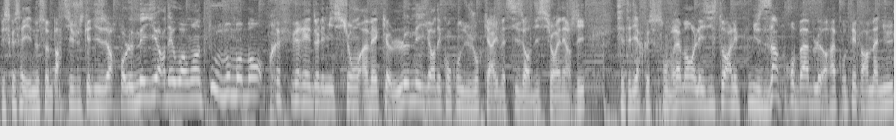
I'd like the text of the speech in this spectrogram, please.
Puisque ça y est, nous sommes partis jusqu'à 10h pour le meilleur des Wawin, tous vos moments préférés de l'émission avec le meilleur des concons du jour qui arrive à 6h10 sur Énergie. C'est-à-dire que ce sont vraiment les histoires les plus improbables racontées par Manu.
